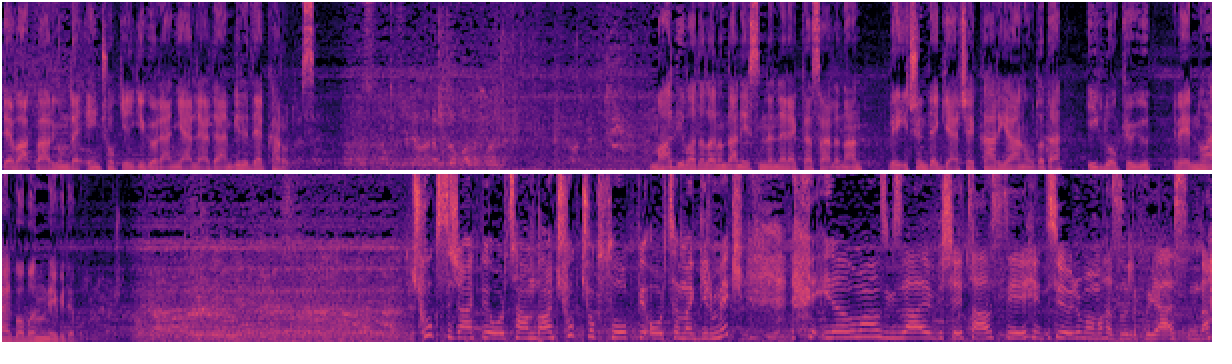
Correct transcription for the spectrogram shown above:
Dev akvaryumda en çok ilgi gören yerlerden biri de kar odası. Maldiv adalarından esinlenerek tasarlanan ve içinde gerçek kar yağan odada İglo köyü ve Noel Baba'nın evi de bulunuyor. Çok sıcak bir ortamdan çok çok soğuk bir ortama girmek inanılmaz güzel bir şey tavsiye ediyorum ama hazırlıklı gelsinler.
